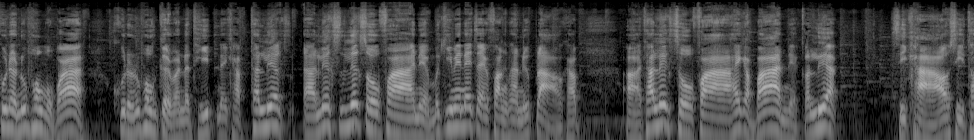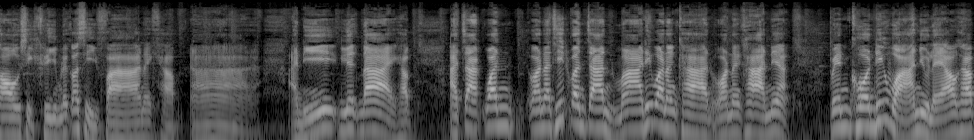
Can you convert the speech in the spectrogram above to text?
คุณอนุพงศ์บอกว่า คุณอนุพงศ์เกิดวันอาทิตย์นะครับ ถ้าเลือกอเลือกเลือกโซฟาเนี่ยเมื่อกี้ไม่แน่ใจฟังทันหรือเปล่าครับอ่าถ้าเลือกโซฟาให้กับบ้านเนี่ยก็เลือกสีขาว สีทองสีครีมแล้วก็สีฟ้านะครับอ่าอันนี้เลือกได้ครับอาจากวันวันอาทิตย์วันจันทร์มาที่วันอังคาร วันอังคารเนี่ยเป็นคนที่หวานอยู่แล้วครับ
